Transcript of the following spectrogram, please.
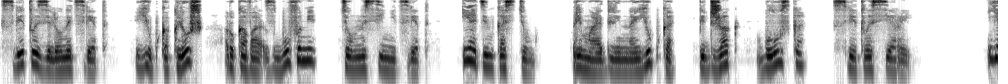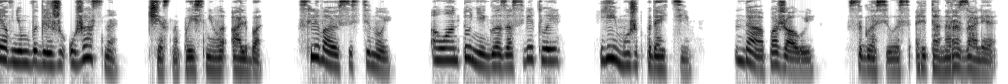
светло зеленый цвет. Юбка клёш, рукава с буфами, темно синий цвет. И один костюм. Прямая длинная юбка, пиджак, блузка, светло-серый. Я в нем выгляжу ужасно, честно пояснила Альба. Сливаюсь со стеной, а у Антонии глаза светлые, ей может подойти. Да, пожалуй, согласилась Ритана Розалия.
